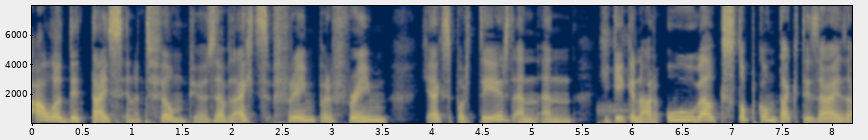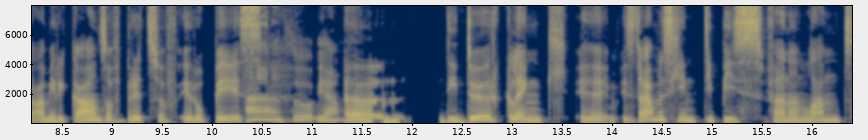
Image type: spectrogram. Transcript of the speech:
alle details in het filmpje. Ze hebben dat echt frame per frame geëxporteerd en, en gekeken naar oeh, welk stopcontact is dat? Is dat Amerikaans of Brits of Europees? Ah, zo, ja. Ehm, die deurklink, eh, is dat misschien typisch van een land?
